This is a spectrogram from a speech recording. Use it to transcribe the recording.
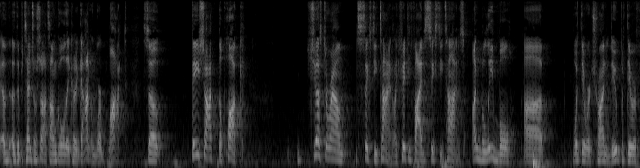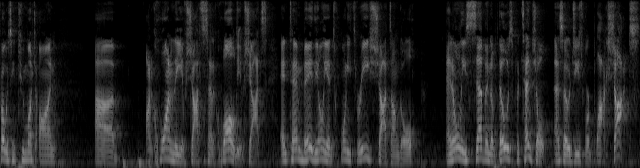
of, of the potential shots on goal they could have gotten were blocked. So they shot the puck just around 60 times, like 55, 60 times. Unbelievable uh, what they were trying to do, but they were focusing too much on uh, on quantity of shots instead of quality of shots. And Tampa, they only had 23 shots on goal, and only seven of those potential SOGs were blocked shots.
